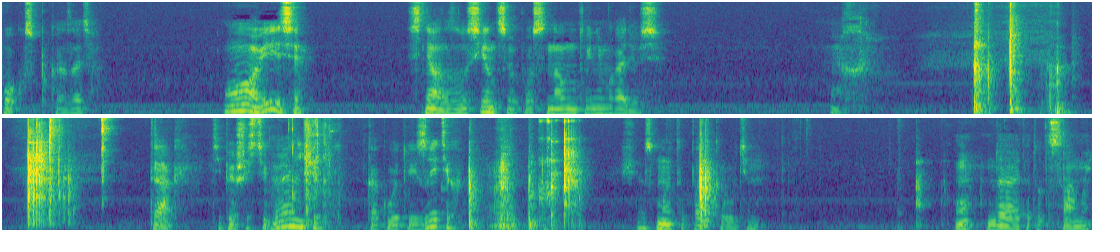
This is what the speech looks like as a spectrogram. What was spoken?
фокус показать. О, видите? Снял заусенцию просто на внутреннем радиусе. Эх. Так, теперь шестигранничек какой-то из этих. Сейчас мы это подкрутим. О, да, это тот самый.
